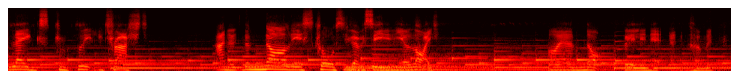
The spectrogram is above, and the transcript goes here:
legs completely trashed, and the gnarliest course you've ever seen in your life. Am not feeling it at the moment.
